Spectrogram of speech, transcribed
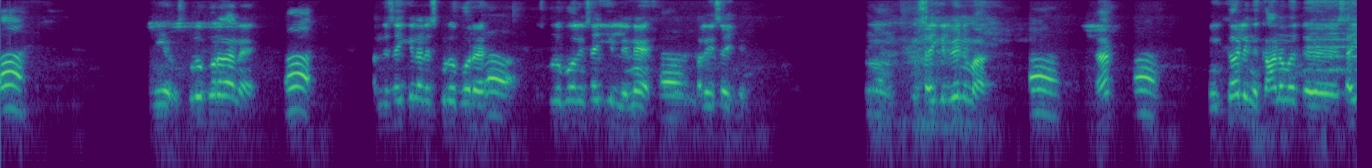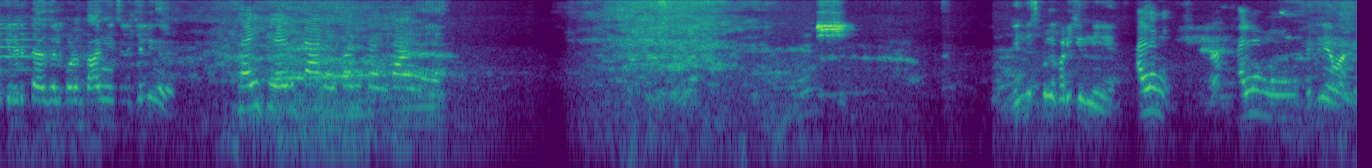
ஓ. நீ ஸ்கூலுக்கு போறதானே? ஓ. அந்த சைக்கிள் அந்த ஸ்கூலுக்கு போற ஸ்கூலுக்கு போற சைக்கிள் என்ன? பழைய சைக்கிள். சைக்கிள் வேணுமா? ஓ. ஆ? ஓ. நீங்க கேளுங்க காணாம சைக்கிள் எடுத்தார்கள் கூட தாங்கன்னு சொல்லி சொல்லுங்க சைக்கிள் எடுத்தாங்க கொண்டு வந்தாங்க எங்க ஸ்கூல்ல படிக்கிறீங்க நீங்க? அல்லமி அல்லமி எத்தனையா வாங்க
